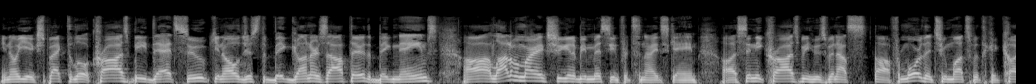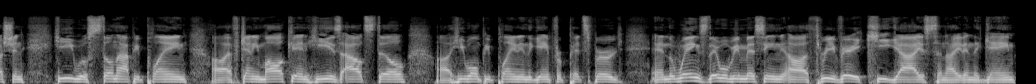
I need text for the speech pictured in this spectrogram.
you know, you expect a little Crosby, Datsyuk, you know, just the big gunners out there, the big names. Uh, a lot of them are actually going to be missing for tonight's game. Uh, Sidney Crosby, who's been out uh, for more than two months with a concussion, he will still not be playing. Uh, Evgeny Malkin, he is out still. Uh, he won't be playing in the game for Pittsburgh. And the Wings, they will be missing uh, three very key guys tonight in the game.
